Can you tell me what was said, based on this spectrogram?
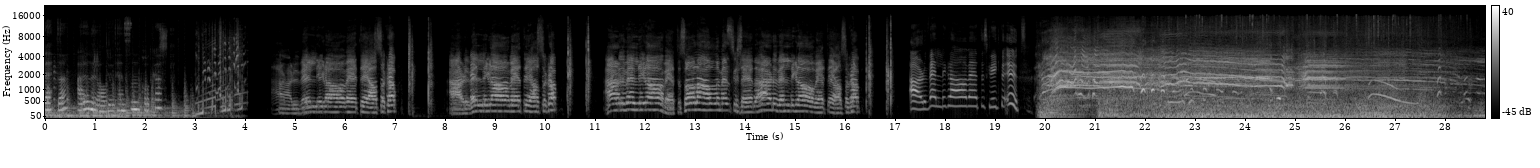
Dette er en Radiotjenesten-podkast. Er du veldig glad og vet det, ja, så klapp. Er du veldig glad og vet det, ja, så klapp. Er du veldig glad og vet det, så la alle mennesker se det. Er du veldig glad og vet det, ja, så klapp. Er du veldig glad og vet det, skrik det ut.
